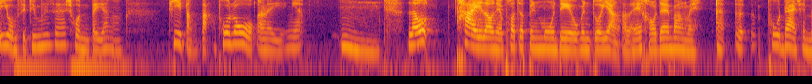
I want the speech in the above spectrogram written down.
นิยมสิทธิมนุษยชนไปยังที่ต่างๆ ทั่วโลกอะไรอย่างเงี้ย อืม แล้วไทยเราเนี่ยพอจะเป็นโมเดลเป็นตัวอย่างอะไรให้เขาได้บ้างไหมอะเออพูดได้ใช่ไหม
